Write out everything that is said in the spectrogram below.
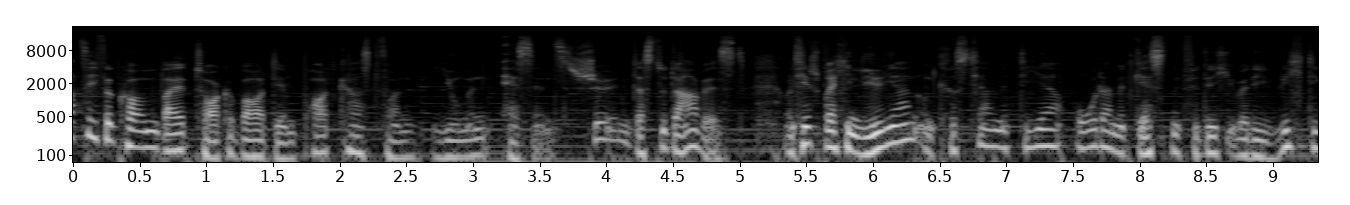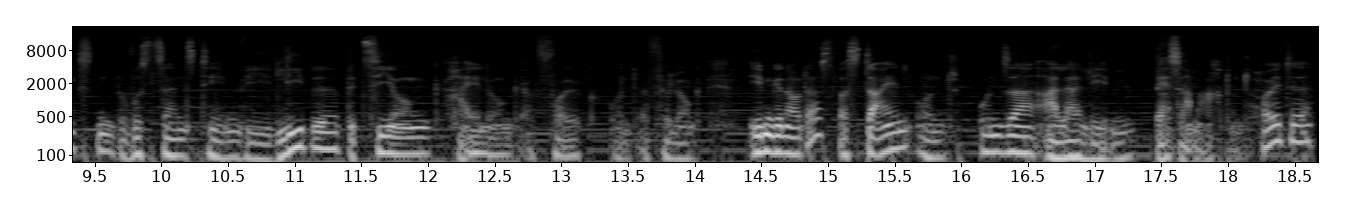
Herzlich willkommen bei Talk About, dem Podcast von Human Essence. Schön, dass du da bist. Und hier sprechen Lilian und Christian mit dir oder mit Gästen für dich über die wichtigsten Bewusstseinsthemen wie Liebe, Beziehung, Heilung, Erfolg und Erfüllung. Eben genau das, was dein und unser aller Leben besser macht. Und heute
